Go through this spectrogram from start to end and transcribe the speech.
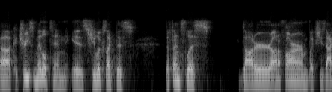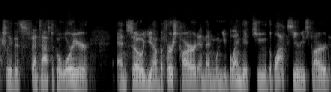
uh, Catrice Middleton is she looks like this defenseless daughter on a farm, but she's actually this fantastical warrior. And so you have the first card, and then when you blend it to the Black Series card,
